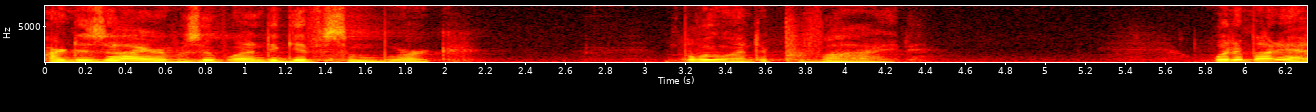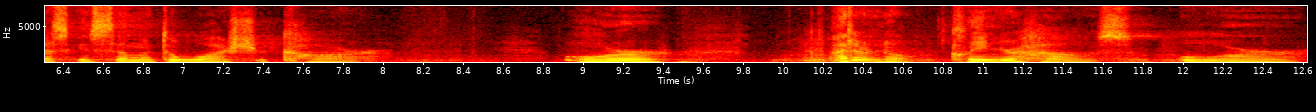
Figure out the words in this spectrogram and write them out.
Our desire was we wanted to give some work, but we wanted to provide. What about asking someone to wash your car? Or, I don't know, clean your house? Or,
